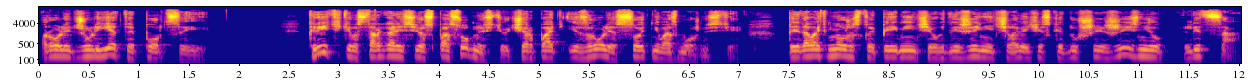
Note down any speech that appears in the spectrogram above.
роли Джульетты Порции. Критики восторгались ее способностью черпать из роли сотни возможностей, передавать множество переменчивых движений человеческой души жизнью лица,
